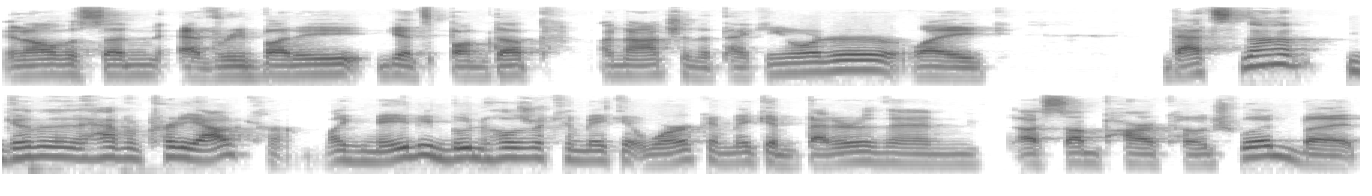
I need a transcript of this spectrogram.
and all of a sudden everybody gets bumped up a notch in the pecking order, like that's not gonna have a pretty outcome. Like maybe Budenholzer can make it work and make it better than a subpar coach would, but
